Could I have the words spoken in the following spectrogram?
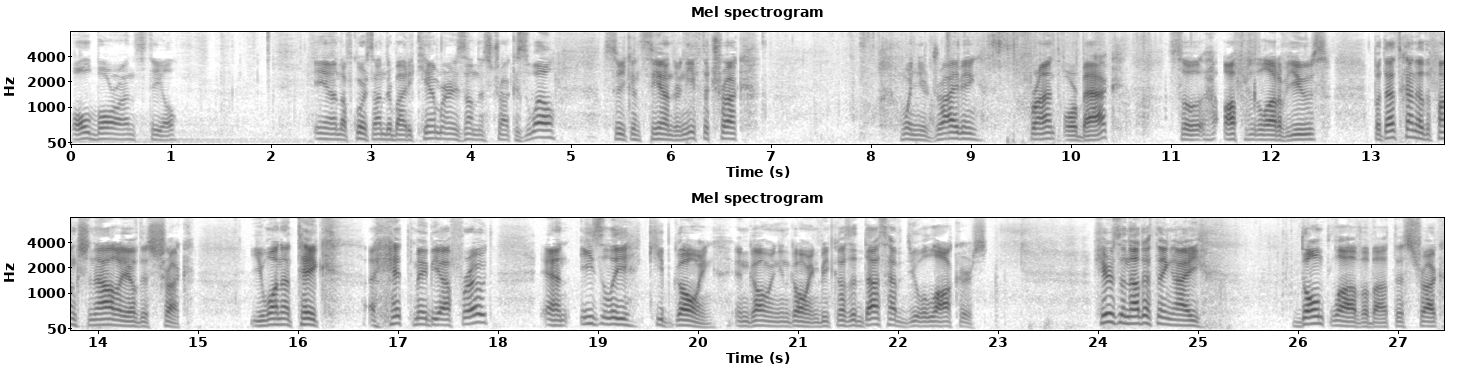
all boron steel. And of course underbody camera is on this truck as well so you can see underneath the truck when you're driving front or back so it offers a lot of views but that's kind of the functionality of this truck. You want to take a hit maybe off-road and easily keep going and going and going because it does have dual lockers. Here's another thing i don't love about this truck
